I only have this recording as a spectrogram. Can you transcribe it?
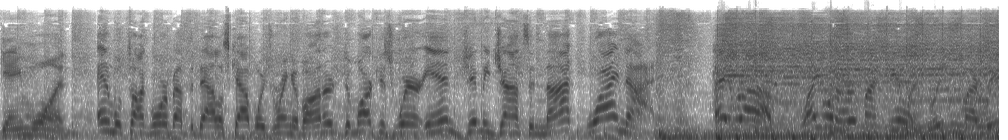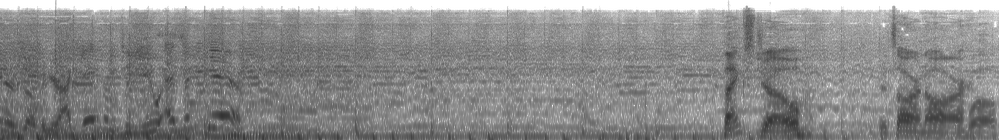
Game One? And we'll talk more about the Dallas Cowboys Ring of Honor. Demarcus Ware in, Jimmy Johnson not. Why not? Hey, Rob, why you want to hurt my feelings leaving my readers over here? I gave them to you as a gift. Thanks, Joe. It's R and R. Well,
